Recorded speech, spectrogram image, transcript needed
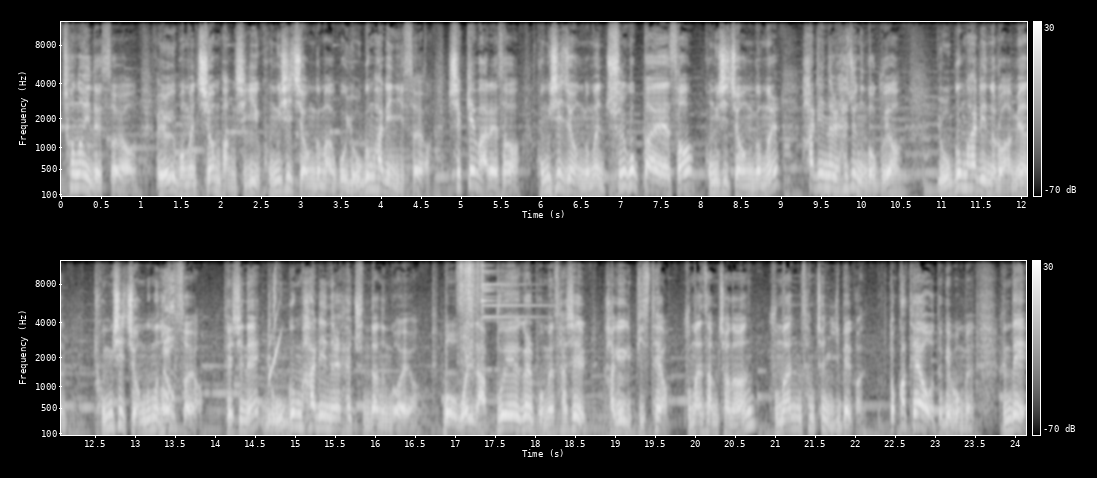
5천 원이 됐어요. 여기 보면 지원 방식이 공시지원금하고 요금 할인이 있어요. 쉽게 말해서 공시지원금은 출고가에서 공시지원금을 할인을 해주는 거고요. 요금 할인으로 하면 종시지원금은 없어요 대신에 요금 할인을 해준다는 거예요. 뭐 월 납부액을 보면 사실 가격이 비슷해요. 93,000원, 93,200원 똑같아요 어떻게 보면. 근데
